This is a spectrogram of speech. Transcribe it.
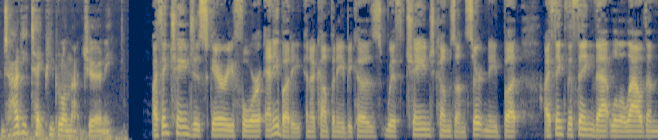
and so how do you take people on that journey? I think change is scary for anybody in a company because with change comes uncertainty. But I think the thing that will allow them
